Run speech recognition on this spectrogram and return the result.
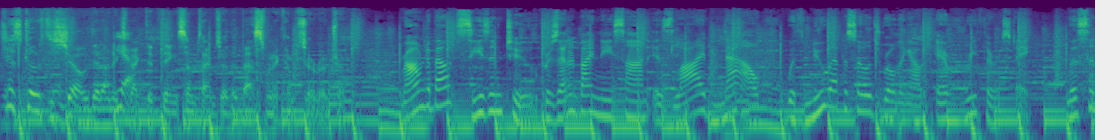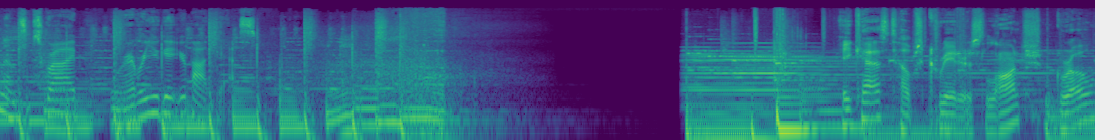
Just goes to show that unexpected yeah. things sometimes are the best when it comes to a road trip. Roundabout Season 2, presented by Nissan, is live now with new episodes rolling out every Thursday. Listen and subscribe wherever you get your podcasts. ACAST helps creators launch, grow,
